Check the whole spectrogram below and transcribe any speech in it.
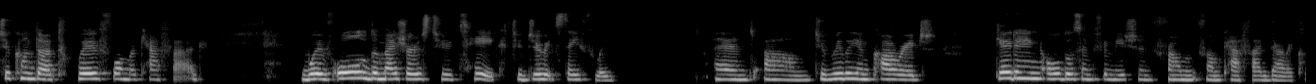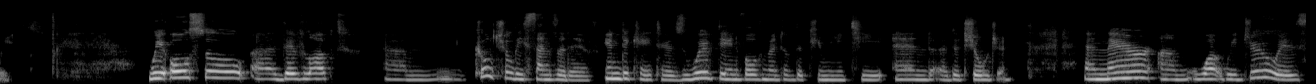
to conduct with former CAAFAG with all the measures to take to do it safely and um, to really encourage getting all those information from, from CAAFAG directly. We also uh, developed um, culturally sensitive indicators with the involvement of the community and uh, the children. And there, um, what we do is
